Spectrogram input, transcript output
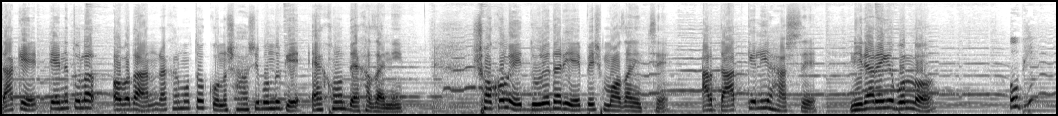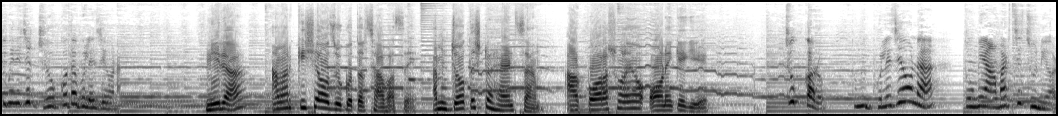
তাকে টেনে তোলার অবদান রাখার মতো কোনো সাহসী বন্ধুকে এখনও দেখা যায়নি। সকলেই দূরে দাঁড়িয়ে বেশ মজা নিচ্ছে আর দাঁত কেলিয়ে হাসছে। নীরা রেগে বলল অভি তুমি নিজের যোগ্যতা ভুলে যেও না। নীরা আমার কিসে অযোগ্যতার ছাপ আছে? আমি যথেষ্ট হ্যান্ডসাম আর পড়াশোনায়ও অনেক এগিয়ে। চুপ করো। তুমি ভুলে যেও না তুমি আমার চেয়ে জুনিয়র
